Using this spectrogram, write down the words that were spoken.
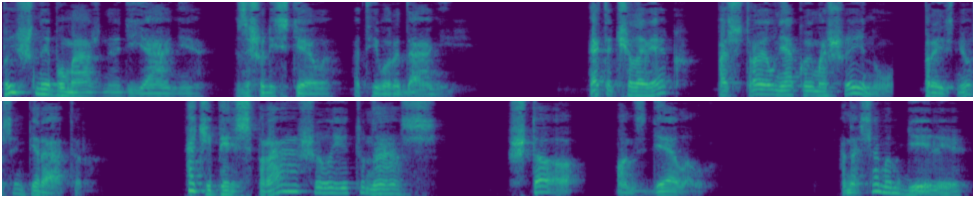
Пышное бумажное одеяние зашелестело от его рыданий. «Этот человек построил некую машину», — произнес император. «А теперь спрашивает у нас, что он сделал. А на самом деле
